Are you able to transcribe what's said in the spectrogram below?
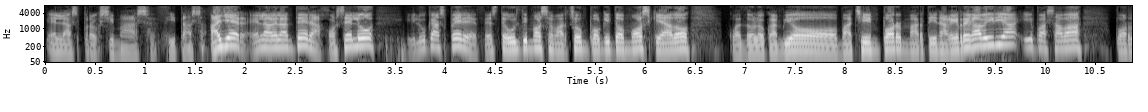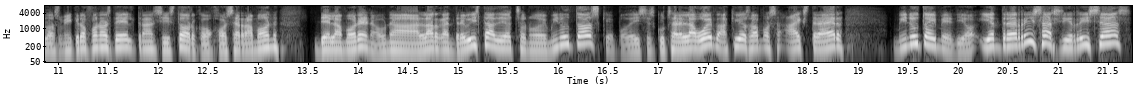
en las próximas citas. Ayer, en la delantera, José Lu y Lucas Pérez. Este último se marchó un poquito mosqueado cuando lo cambió Machín por Martín Aguirre Gaviria y pasaba por los micrófonos del transistor con José Ramón de la Morena. Una larga entrevista de 8 o 9 minutos que podéis escuchar en la web. Aquí os vamos a extraer minuto y medio. Y entre risas y risas,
